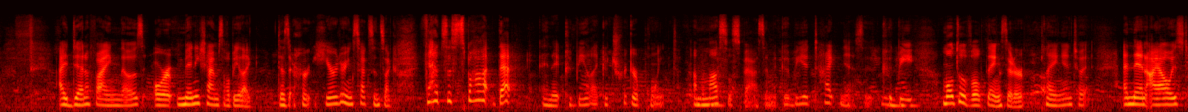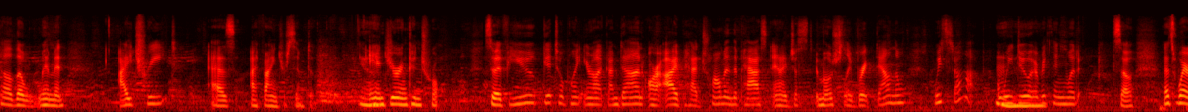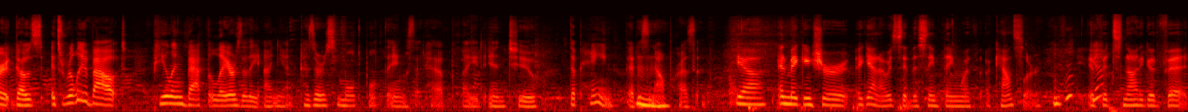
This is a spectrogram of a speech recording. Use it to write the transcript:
Identifying those, or many times I'll be like, does it hurt here during sex? And it's like, that's a spot that, and it could be like a trigger point, a mm-hmm. muscle spasm. It could be a tightness. It could mm-hmm. be multiple things that are playing into it. And then I always tell the women, I treat as I find your symptom yeah. and you're in control. So if you get to a point you're like, I'm done, or I've had trauma in the past and I just emotionally break down, then we stop and mm-hmm. we do mm-hmm. everything what. So that's where it goes. It's really about peeling back the layers of the onion because there's multiple things that have played into the pain that is mm-hmm. now present. Yeah, and making sure again, I would say the same thing with a counselor. Mm-hmm. If yeah. it's not a good fit,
